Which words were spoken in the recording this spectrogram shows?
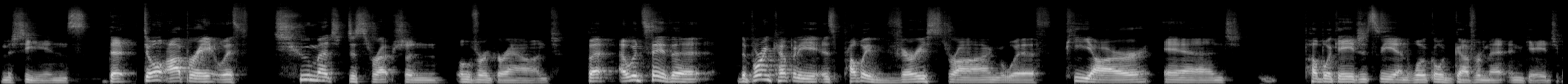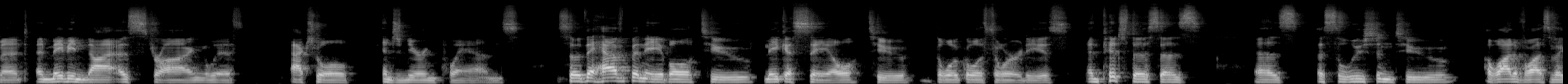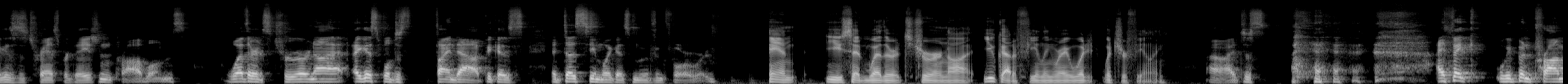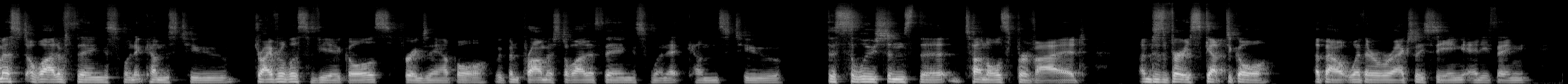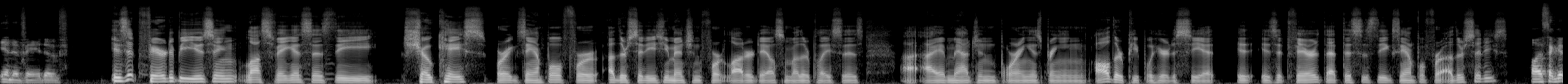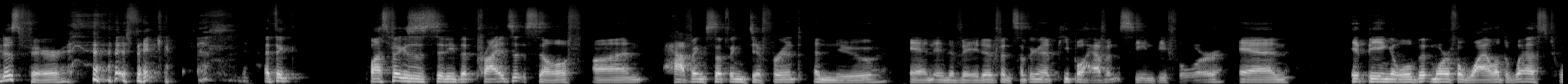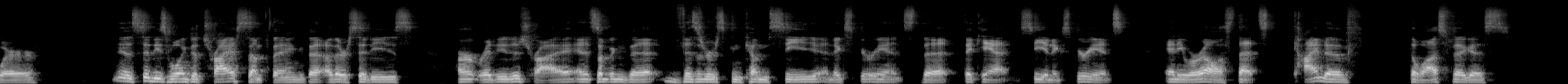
machines that don't operate with too much disruption over ground. But I would say that the Boring Company is probably very strong with PR and public agency and local government engagement, and maybe not as strong with actual engineering plans. So they have been able to make a sale to the local authorities and pitch this as as a solution to a lot of Las Vegas's transportation problems. Whether it's true or not, I guess we'll just find out because it does seem like it's moving forward. And you said whether it's true or not. You've got a feeling, Ray. What, what's your feeling? Uh, I just, I think we've been promised a lot of things when it comes to driverless vehicles, for example. We've been promised a lot of things when it comes to the solutions that tunnels provide. I'm just very skeptical about whether we're actually seeing anything innovative. Is it fair to be using Las Vegas as the showcase or example for other cities? You mentioned Fort Lauderdale, some other places. Uh, I imagine Boring is bringing all their people here to see it. Is, is it fair that this is the example for other cities? Well, I think it is fair. I think I think Las Vegas is a city that prides itself on having something different and new and innovative and something that people haven't seen before. And it being a little bit more of a wild west where you know, the city's willing to try something that other cities aren't ready to try. And it's something that visitors can come see and experience that they can't see and experience anywhere else. That's kind of the las vegas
